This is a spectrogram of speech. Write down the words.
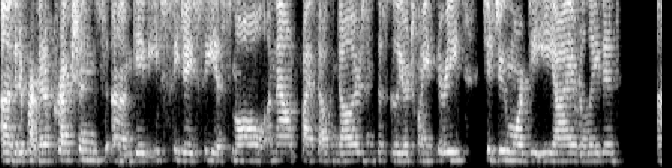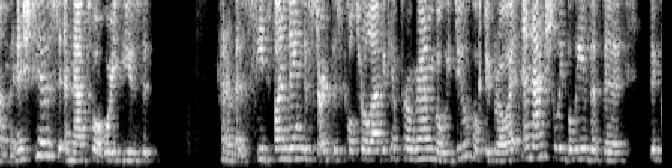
Uh, the Department of Corrections um, gave each CJC a small amount, five thousand dollars in fiscal year twenty-three to do more DEI related um, initiatives, and that's what we've used it kind of as seed funding to start this cultural advocate program, but we do hope to grow it and actually believe that the the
